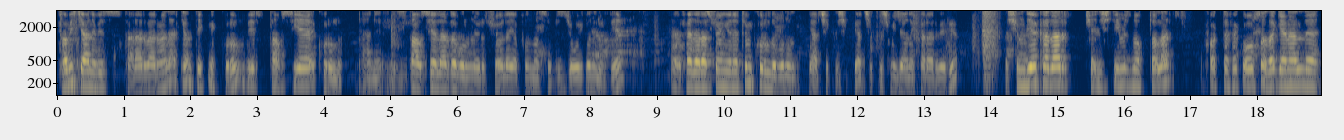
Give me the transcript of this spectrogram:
tabii ki yani biz karar verme derken teknik kurul bir tavsiye kurulu. Yani biz tavsiyelerde bulunuyoruz şöyle yapılması bizce uygundur diye. Ee, Federasyon Yönetim Kurulu bunun gerçekleşip gerçekleşmeyeceğine karar veriyor. Şimdiye kadar çeliştiğimiz noktalar ufak tefek olsa da genelde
